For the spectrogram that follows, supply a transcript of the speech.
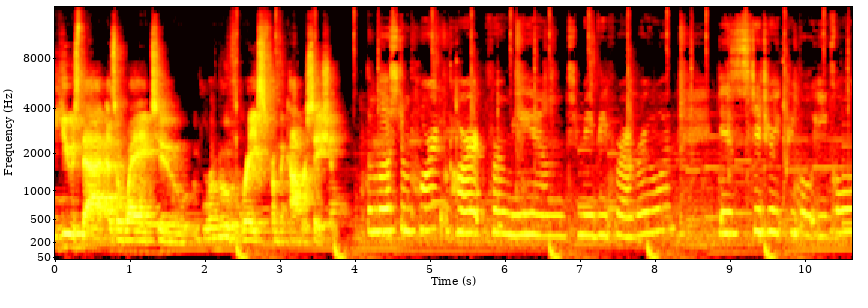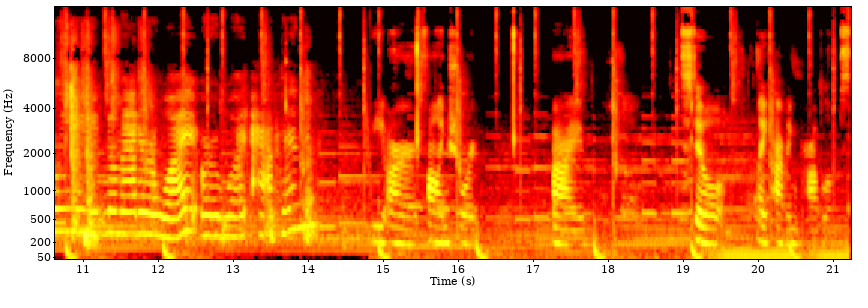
use that as a way to remove race from the conversation. The most important part for me and maybe for everyone is to treat people equally no matter what or what happened. We are falling short by still like having problems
